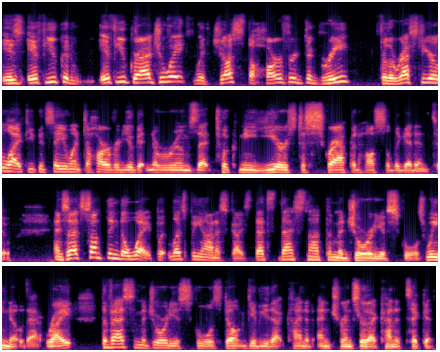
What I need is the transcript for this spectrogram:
is if you could if you graduate with just the Harvard degree, for the rest of your life, you could say you went to Harvard, you'll get into rooms that took me years to scrap and hustle to get into. And so that's something to weigh. But let's be honest, guys, that's that's not the majority of schools. We know that, right? The vast majority of schools don't give you that kind of entrance or that kind of ticket.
